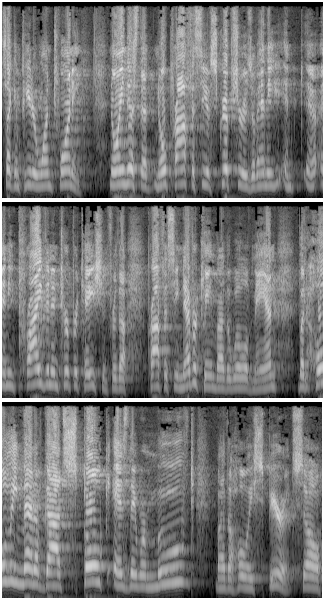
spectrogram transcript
2 Peter 1.20, knowing this, that no prophecy of Scripture is of any, uh, any private interpretation, for the prophecy never came by the will of man, but holy men of God spoke as they were moved by the Holy Spirit. So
